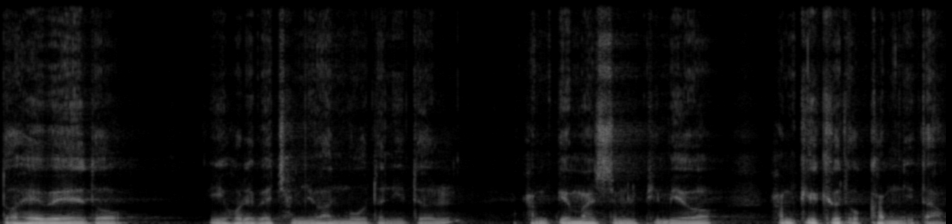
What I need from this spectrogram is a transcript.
또 해외에도 이 호랩에 참여한 모든 이들 함께 말씀을 피며 함께 교독합니다.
